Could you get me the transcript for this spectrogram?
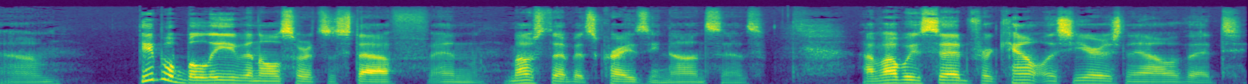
Um, people believe in all sorts of stuff, and most of it's crazy nonsense. I've always said for countless years now that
